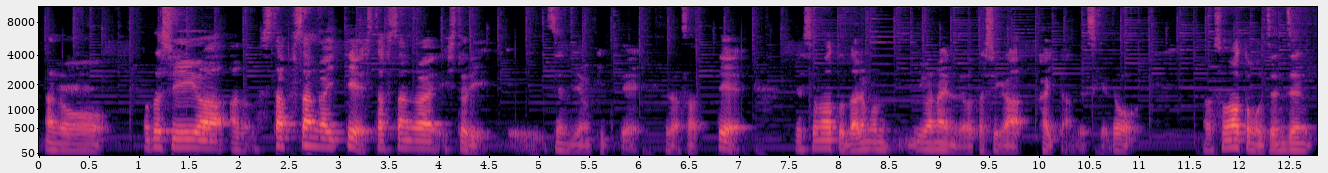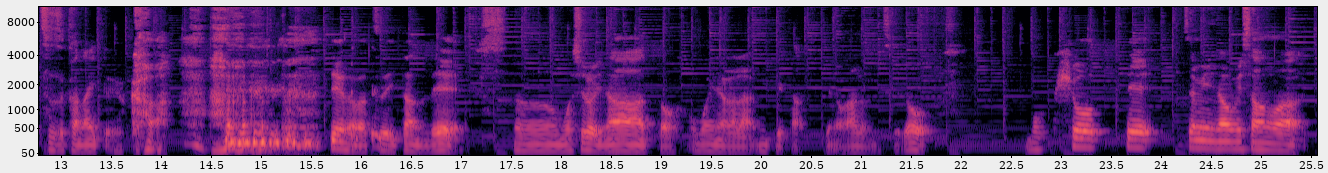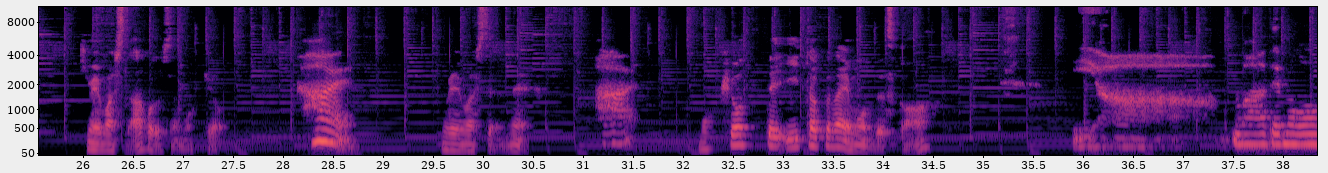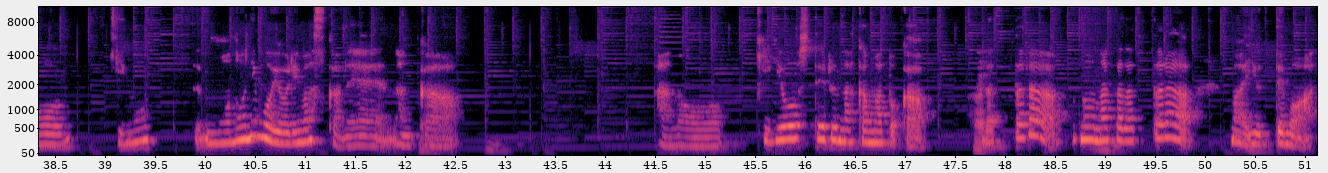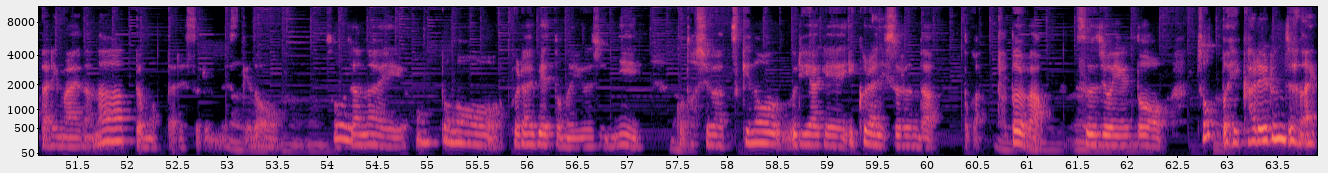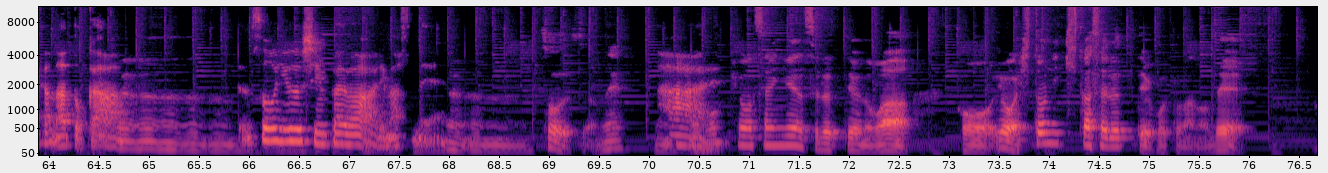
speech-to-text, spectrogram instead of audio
あの、私は、あの、スタッフさんがいて、スタッフさんが一人、えー先陣を切ってくださって、で、その後誰も言わないので私が書いたんですけど、あその後も全然続かないというか、っていうのが続いたんで、うーん、面白いなぁと思いながら見てたっていうのがあるんですけど、目標って、ちなみに直美さんは決めました？今年の目標。はい。決めましたよね。はい。目標って言いたくないもんですか？いやー、まあでも、気も、ものにもよりますかね。なんか、あの、起業してる仲間とかはい。だったら、の中だったら、まあ言っても当たり前だなって思ったりするんですけど、そうじゃない本当のプライベートの友人に、今年は月の売り上げいくらにするんだとか、例えば数字を言う、と、ちょっと引かれるんじゃないかなとうん。か、そういう心配はありますね。うんうんうん。そうですよね。うんはい。目標を宣言するっていうのは、こう、要は人に聞かせるっていうことなので、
